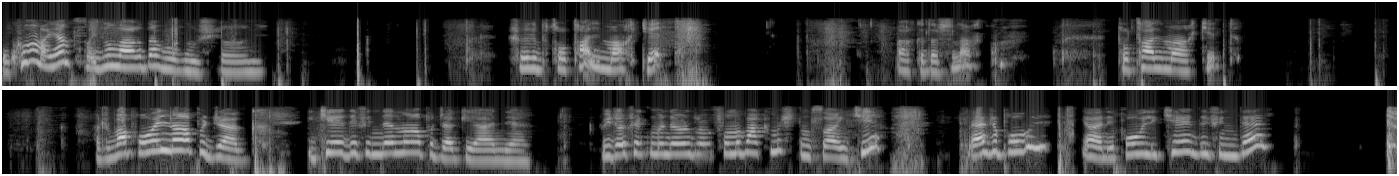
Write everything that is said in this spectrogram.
Okunmayan sayılarda vurmuş yani. Şöyle bir total market. Arkadaşlar. Total market. Acaba Powell ne yapacak? İki hedefinde ne yapacak yani? Video çekmeden önce sona bakmıştım sanki. Bence Powell yani Powell iki hedefinden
